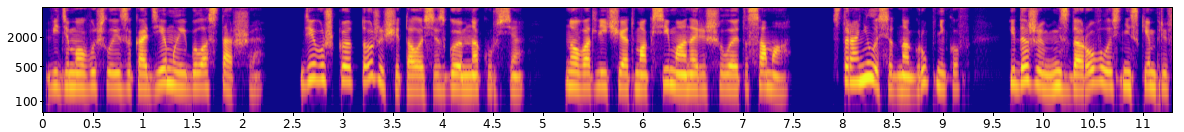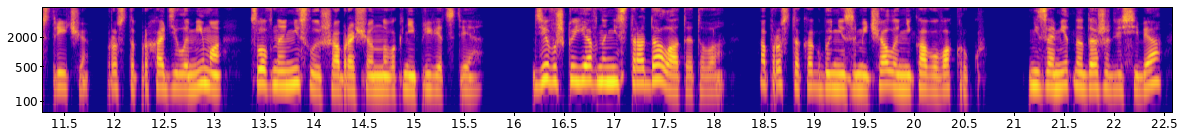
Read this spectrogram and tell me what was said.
Видимо, вышла из академии и была старше. Девушка тоже считалась изгоем на курсе, но, в отличие от Максима, она решила это сама. Сторонилась одногруппников и даже не здоровалась ни с кем при встрече, просто проходила мимо, словно не слыша обращенного к ней приветствия. Девушка явно не страдала от этого, а просто как бы не замечала никого вокруг. Незаметно даже для себя —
